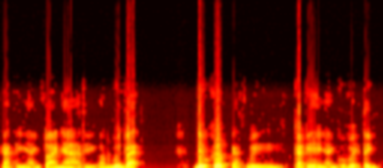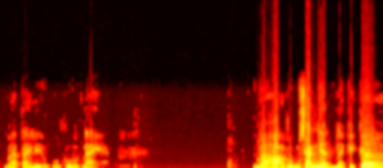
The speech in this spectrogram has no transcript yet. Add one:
các hình ảnh tòa nhà thì còn nguyên vẹn đều khớp các với các cái hình ảnh của vệ tinh và tài liệu của khu vực này và họ cũng xác nhận là cái cờ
